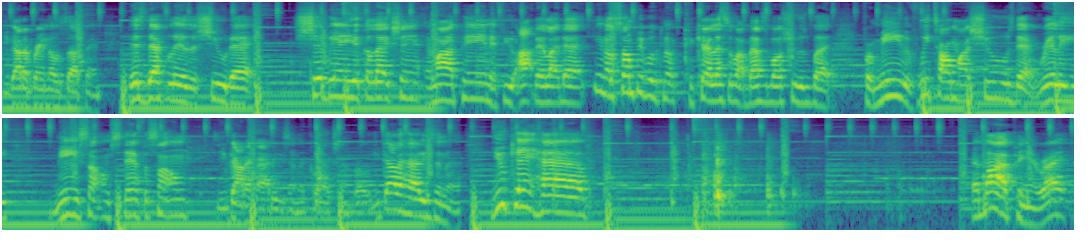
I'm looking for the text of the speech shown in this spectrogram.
You gotta bring those up, and this definitely is a shoe that should be in your collection, in my opinion. If you out there like that, you know, some people can, care less about basketball shoes, but for me, if we talk about shoes that really mean something, stand for something, you gotta have these in the collection, bro. You gotta have these in there. You can't have, in my opinion, right?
